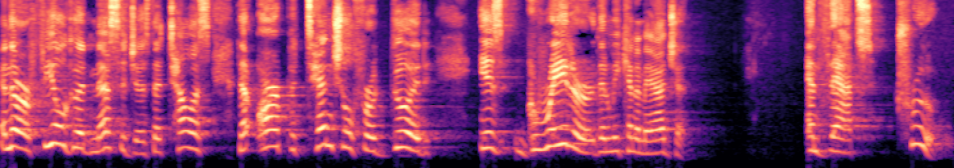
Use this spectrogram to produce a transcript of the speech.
And there are feel good messages that tell us that our potential for good is greater than we can imagine. And that's true.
